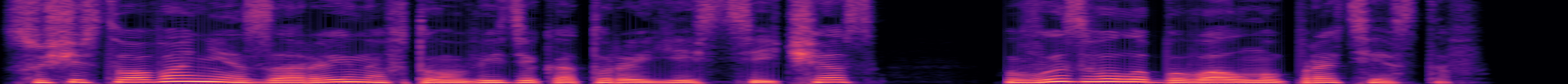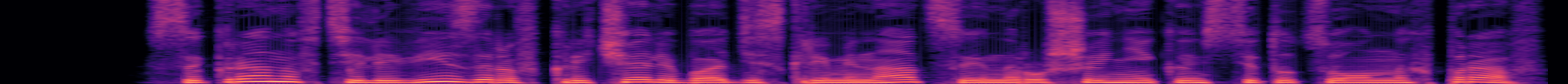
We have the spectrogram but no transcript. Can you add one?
существование Зарейна в том виде, которое есть сейчас, вызвало бы волну протестов. С экранов телевизоров кричали бы о дискриминации и нарушении конституционных прав,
